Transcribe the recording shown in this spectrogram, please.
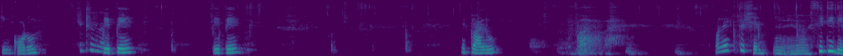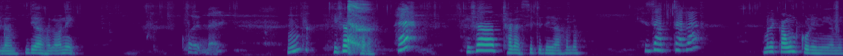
কি গরম। পেঁপে পেঁপে একটু আলু। বাবা। অনেক তো সে সিটি দিলাম দেওয়া হলো অনেক। হুম? হিসাব ছাড়া। হ্যাঁ? হিসাব ছাড়া সিটি দেওয়া হলো। হিসাব ছাড়া? মানে কাউন্ট করে করিনি আমি।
